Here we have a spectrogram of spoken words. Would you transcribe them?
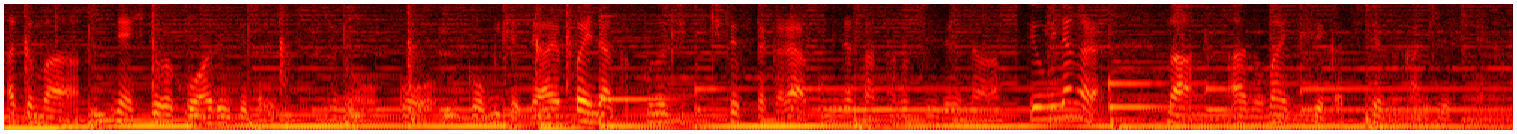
あとまあね人がこう歩いてたりするのをててあやっぱりなんかこの時期季節だから皆さん楽しんでるなって見ながら、まあ、あの毎日生活してるような感じですね。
